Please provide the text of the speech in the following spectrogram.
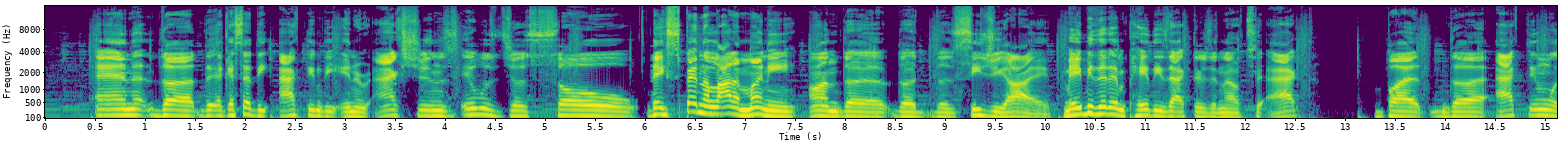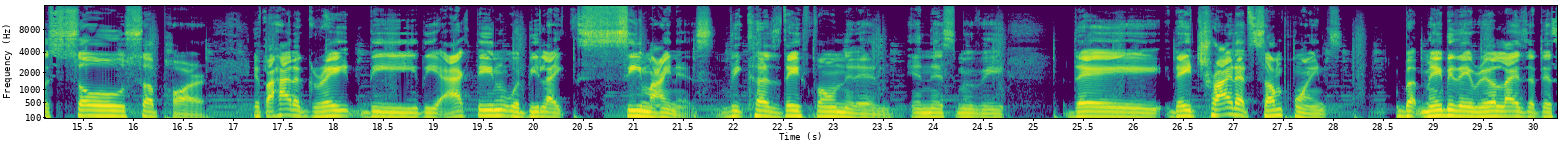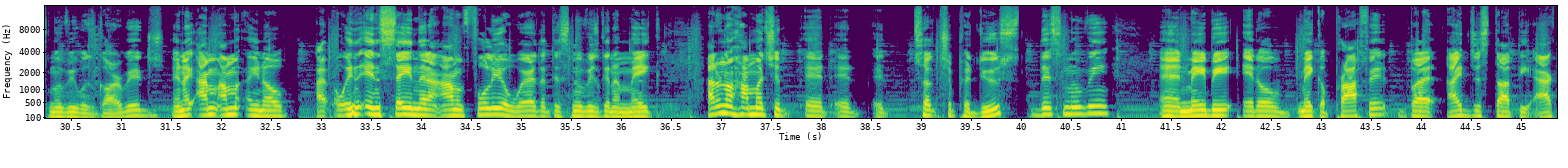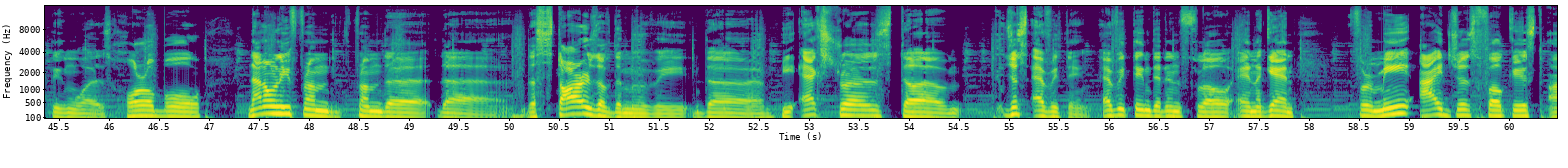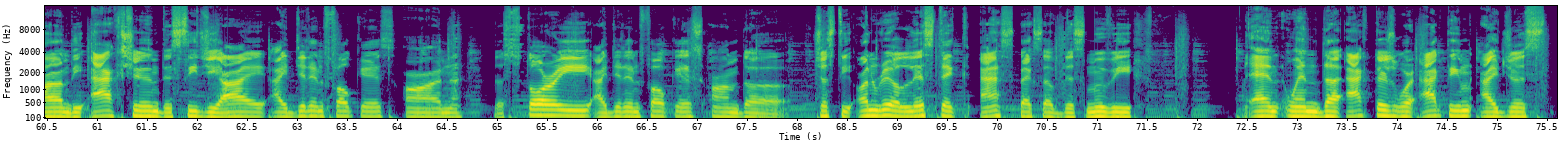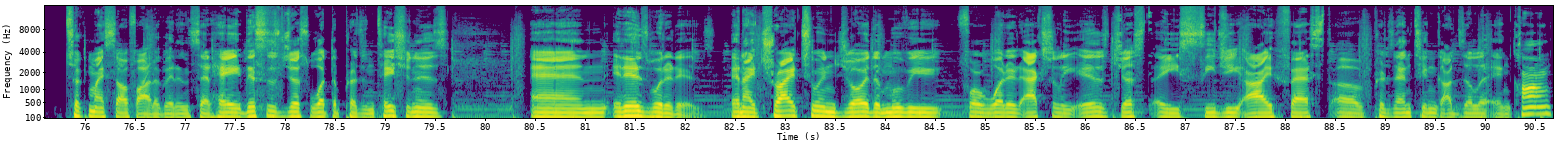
and the, the, like i said the acting the interactions it was just so they spent a lot of money on the the the cgi maybe they didn't pay these actors enough to act but the acting was so subpar. If i had a grade the the acting would be like c minus because they phoned it in in this movie. They they tried at some points but maybe they realized that this movie was garbage. And I, am I'm, I'm, you know, I, in, in, saying that, I'm fully aware that this movie is gonna make. I don't know how much it, it it it took to produce this movie, and maybe it'll make a profit. But I just thought the acting was horrible. Not only from from the the the stars of the movie, the the extras, the just everything. Everything didn't flow. And again, for me, I just focused on the action, the CGI. I didn't focus on the story. I didn't focus on the just the unrealistic aspects of this movie. And when the actors were acting, I just took myself out of it and said, "Hey, this is just what the presentation is." and it is what it is. And I try to enjoy the movie for what it actually is just a CGI fest of presenting Godzilla and Kong.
